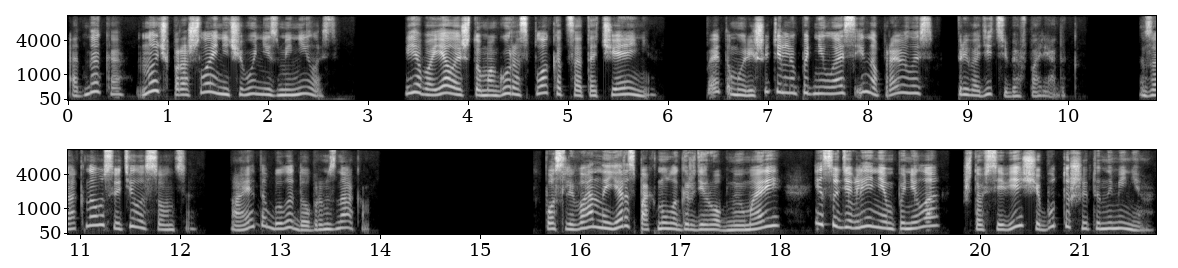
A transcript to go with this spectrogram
Однако ночь прошла и ничего не изменилось. Я боялась, что могу расплакаться от отчаяния, поэтому решительно поднялась и направилась приводить себя в порядок. За окном светило солнце, а это было добрым знаком. После ванны я распахнула гардеробную Мари и с удивлением поняла, что все вещи будто шиты на меня.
